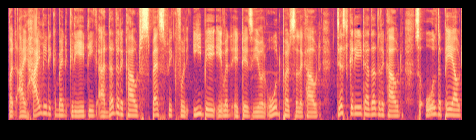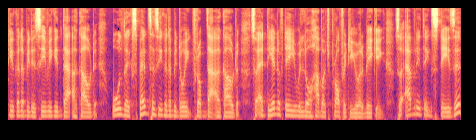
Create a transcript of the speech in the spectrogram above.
But I highly recommend creating another account specific for eBay, even it is your own personal account. Just create another account. So all the payout you're going to be receiving in that account, all the expenses you're going to be doing from that account. So at the end of the day, you will know how much profit you are making. So everything stays uh,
